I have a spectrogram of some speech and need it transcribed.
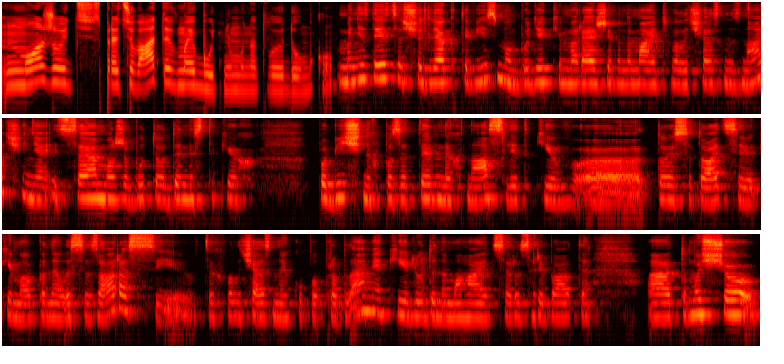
можуть спрацювати в майбутньому, на твою думку? Мені здається, що для активізму будь-які мережі вони мають величезне значення, і це може бути один із таких побічних позитивних наслідків е, тої ситуації, в якій ми опинилися зараз, і цих величезної купи проблем, які люди намагаються розгрібати. Тому що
